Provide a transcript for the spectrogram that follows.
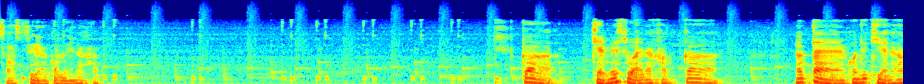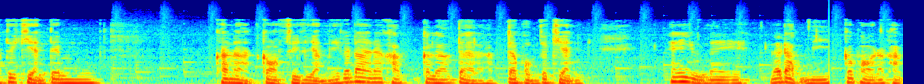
สอเสือก่อนเลยนะครับ ก็ เขียนไม่สวยนะครับ ก็แล้วแต่คนจะเขียนนะครับที่เขียนเต็มขนาดกรอบสี่เหลี่ยมนี้ก็ได้นะครับ ก็แล้วแต่ละครับ แต่ผมจะเขียนให้อยู่ในระดับนี้ก็พอนะครับ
